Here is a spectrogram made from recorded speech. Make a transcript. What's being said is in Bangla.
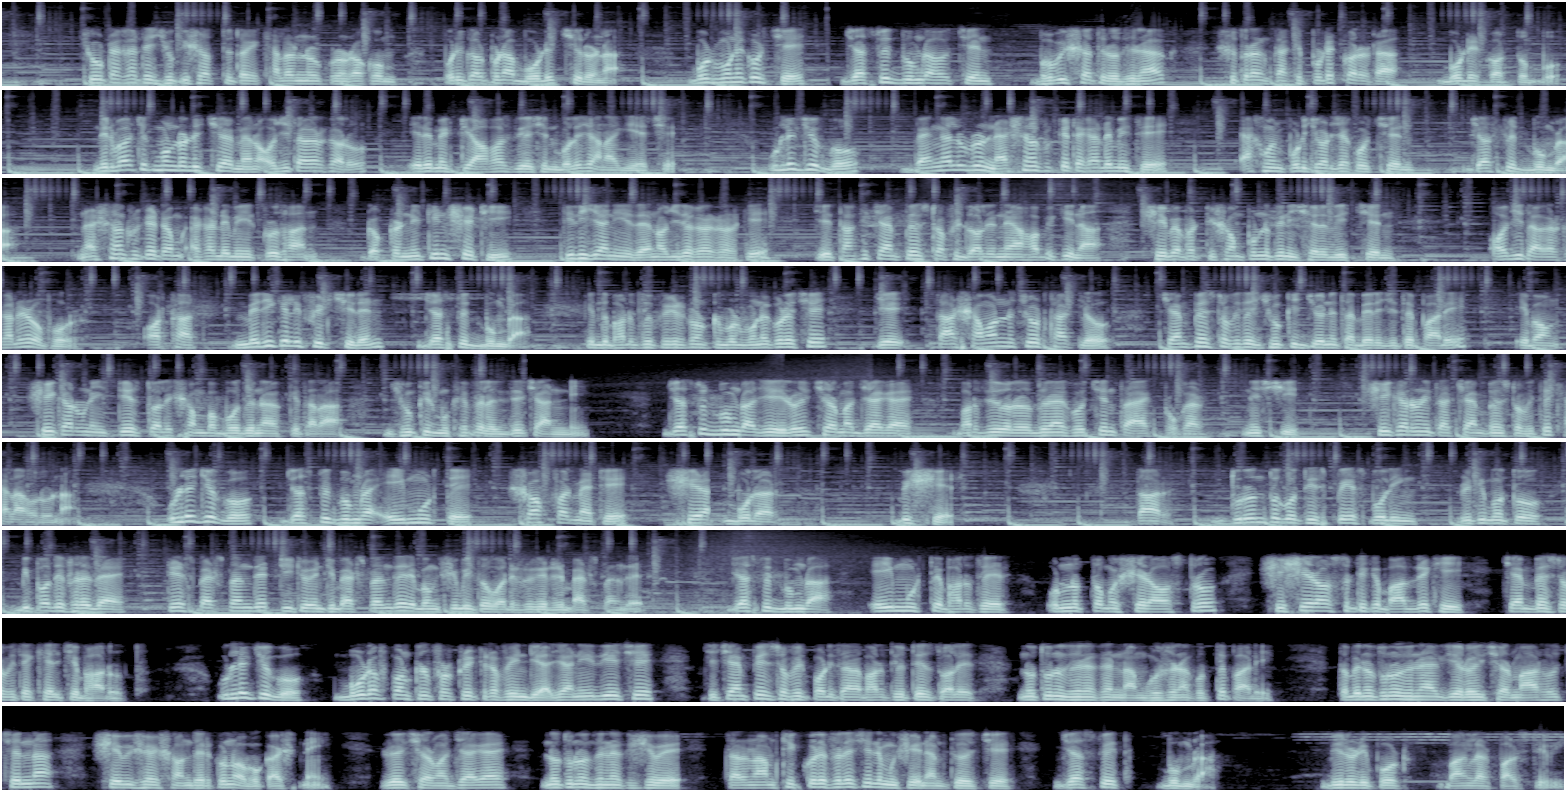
চোট আঘাতে ঝুঁকি সত্ত্বেও তাকে খেলানোর কোনো রকম পরিকল্পনা বোর্ডের ছিল না। বোর্ড মনে করছে জসপ্রীত বুমরা হচ্ছেন ভবিষ্যতের অধিনায়ক, সুতরাং তাকে প্রোটেক্ট করাটা বোর্ডের কর্তব্য। নির্বাচক মণ্ডলীর চেয়ারম্যান অজিত আগারকারও এরম একটি আভাস দিয়েছেন বলে জানা গিয়েছে। উল্লেখযোগ্য বেঙ্গালুরু ন্যাশনাল ক্রিকেট একাডেমিতে এখন পরিচর্যা করছেন জসপ্রীত বুমরা ন্যাশনাল ক্রিকেট একাডেমির প্রধান ডক্টর নিতিন শেঠি, তিনি জানিয়ে দেন অজিত আগারকারকে যে তাকে চ্যাম্পিয়ন্স ট্রফি দলে নেওয়া হবে কি না সেই ব্যাপারটি সম্পূর্ণ তিনি ছেড়ে দিচ্ছেন অজিত আগারকারের ওপর। অর্থাৎ মেডিকেলি ফিট ছিলেন জসপ্রীত বুমরা। কিন্তু ভারতীয় ক্রিকেট কন্ট্রোল বোর্ড মনে করেছে যে তার সামান্য চোট থাকলেও চ্যাম্পিয়ন্স ট্রফিতে ঝুঁকির জন্য তা বেড়ে যেতে পারে এবং সেই কারণেই টেস্ট দলের সম্ভাব্য অধিনায়ককে তারা ঝুঁকির মুখে ফেলে দিতে চাননি। জসপ্রীত বুমরা যে রোহিত শর্মার জায়গায় ভারতীয় দলের অধিনায়ক হচ্ছেন, তা এক প্রকার নিশ্চিত। সেই কারণেই তার চ্যাম্পিয়ন্স ট্রফিতে খেলা হলো না। উল্লেখযোগ্য, জসপ্রীত বুমরা এই মুহূর্তে সব ফরম্যাটে সেরা বোলার বিশ্বের। তার দুরন্ত গতি স্পেস বোলিং রীতিমতো বিপদে ফেলে দেয় টেস্ট ব্যাটসম্যানদের টি টোয়েন্টি ব্যাটসম্যানদের এবং সীমিত ওভারের ক্রিকেটের ব্যাটসম্যানদের জসপ্রীত বুমরা এই মুহূর্তে ভারতের অন্যতম সেরা অস্ত্র। সেই সেরা অস্ত্রটিকে বাদ রেখেই চ্যাম্পিয়ন্স ট্রফিতে খেলছে ভারত। উল্লেখযোগ্য board of control for cricket of India জানিয়ে দিয়েছে যে চ্যাম্পিয়ন্স ট্রফির পরই তারা ভারতীয় টেস্ট দলের নতুন অধিনায়কের নাম ঘোষণা করতে পারে। তবে নতুন অধিনায়ক যে রোহিত শর্মা আর হচ্ছেন না, সে বিষয়ে সন্দেহের কোনো অবকাশ নেই। রোহিত শর্মার জায়গায় নতুন অধিনায়ক হিসেবে তারা নাম ঠিক করে ফেলেছেন এবং সেই নামটি হচ্ছে জসপ্রীত বুমরা ব্যুরো রিপোর্ট, বাংলার পালস টিভি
